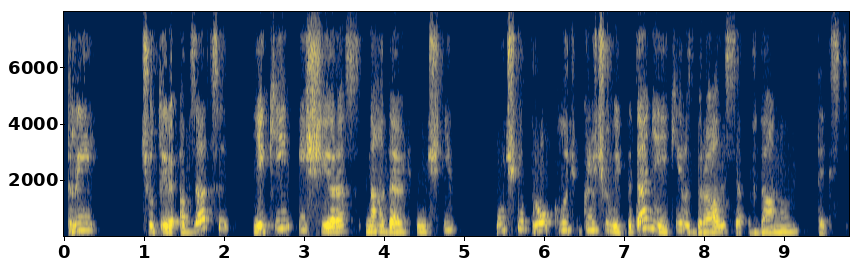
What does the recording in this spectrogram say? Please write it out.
три-чотири абзаци, які іще раз нагадають учні, учню про ключові питання, які розбиралися в даному тексті.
